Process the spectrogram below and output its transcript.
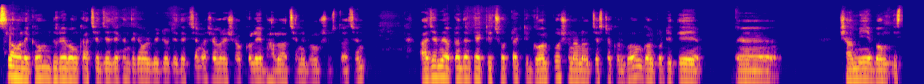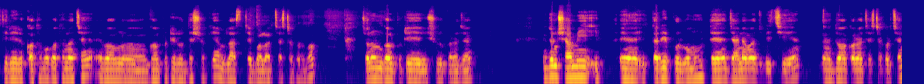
আসসালামু আলাইকুম। দূরে এবং কাছে যে যেখান থেকে আমার ভিডিওটি দেখছেন, আশা করি সকলে ভালো আছেন এবং সুস্থ আছেন। আজ আমি আপনাদেরকে একটি ছোট্ট একটি গল্প শোনানোর চেষ্টা করব। গল্পটিতে স্বামী এবং স্ত্রীর কথোপকথন আছে এবং গল্পটির উদ্দেশ্য কি আমি লাস্টে বলার চেষ্টা করব। চলুন গল্পটি শুরু করা যাক। একজন স্বামী ইফতারির পূর্ব মুহূর্তে জায়নামাজ বিছিয়ে দোয়া করার চেষ্টা করছেন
